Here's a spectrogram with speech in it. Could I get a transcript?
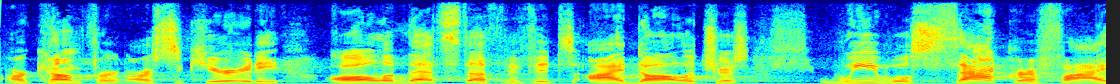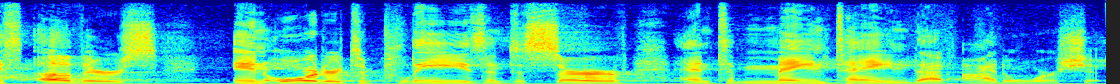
Our comfort, our security, all of that stuff, if it's idolatrous, we will sacrifice others in order to please and to serve and to maintain that idol worship.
